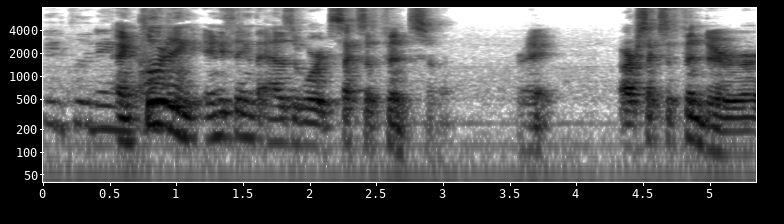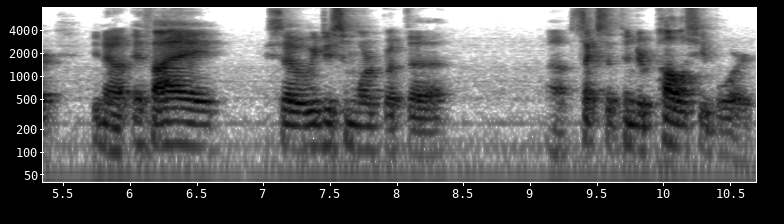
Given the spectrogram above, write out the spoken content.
Including including anything that has the word sex offense in it, right? Or sex offender, or, you know, if I, so we do some work with the uh, Sex Offender Policy Board.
